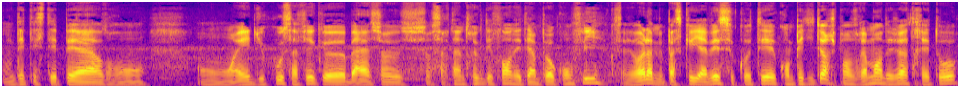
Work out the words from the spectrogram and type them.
on, détestait perdre on, et du coup ça fait que ben, sur, sur certains trucs des fois on était un peu en conflit. Voilà mais parce qu'il y avait ce côté compétiteur je pense vraiment déjà très tôt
